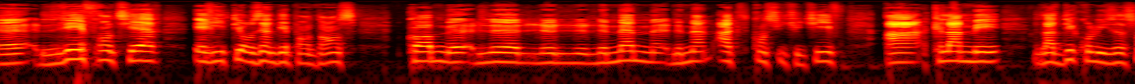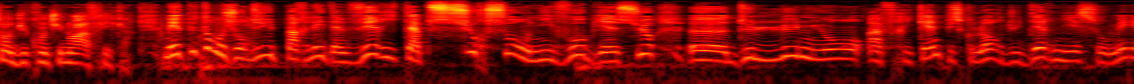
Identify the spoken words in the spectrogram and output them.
euh, les frontières héritées aux indépendances comme le, même, le même acte constitutif a clamé la décolonisation du continent africain. Mais peut-on aujourd'hui parler d'un véritable sursaut au niveau, bien sûr, de l'Union africaine, puisque lors du dernier sommet,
